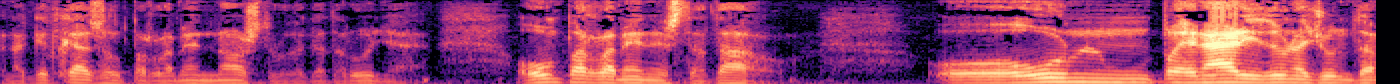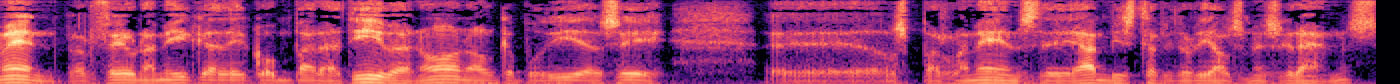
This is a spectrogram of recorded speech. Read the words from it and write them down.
en aquest cas el Parlament nostre de Catalunya, o un Parlament estatal, o un plenari d'un ajuntament, per fer una mica de comparativa no? en el que podia ser eh, els parlaments d'àmbits territorials més grans,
